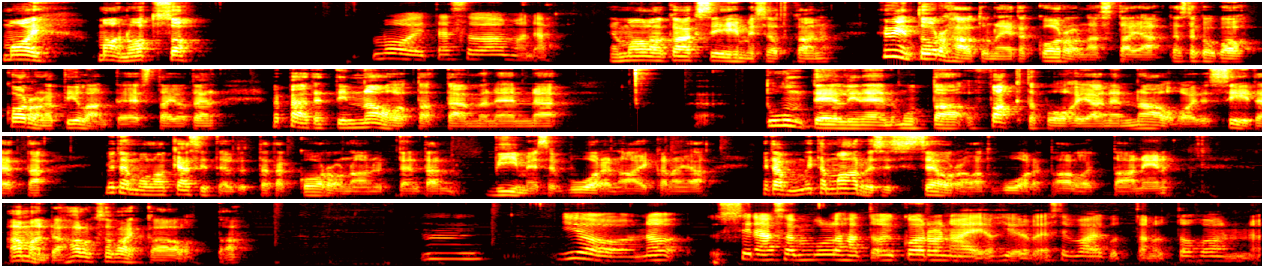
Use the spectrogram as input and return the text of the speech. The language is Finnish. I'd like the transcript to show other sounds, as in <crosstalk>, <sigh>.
Moi, mä oon Otso. Moi, tässä on Amanda. Ja me ollaan kaksi ihmistä, jotka on hyvin turhautuneita koronasta ja tästä koko koronatilanteesta, joten me päätettiin nauhoittaa tämmönen äh, tunteellinen, mutta faktapohjainen nauhoite siitä, että miten me ollaan käsitelty tätä koronaa nyt tämän viimeisen vuoden aikana ja mitä, mitä mahdollisesti seuraavat vuodet aloittaa, niin Amanda, haluatko vaikka aloittaa? Mm, joo, no sinänsä mullahan toi korona ei ole hirveästi vaikuttanut tuohon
